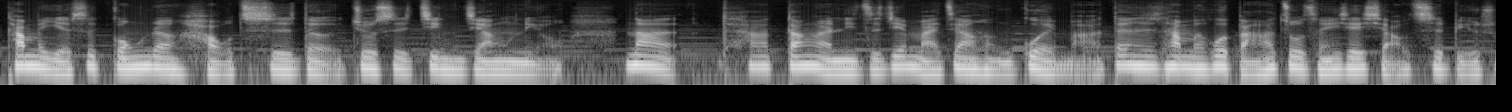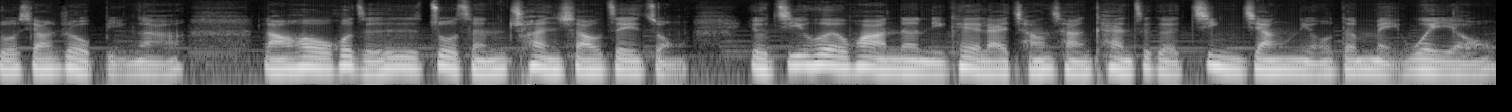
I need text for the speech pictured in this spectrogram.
他们也是公认好吃的，就是晋江牛。那它当然你直接买这样很贵嘛，但是他们会把它做成一些小吃，比如说像肉饼啊，然后或者是做成串烧这种。有机会的话呢，你可以来尝尝看这个晋江牛的美味哦。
